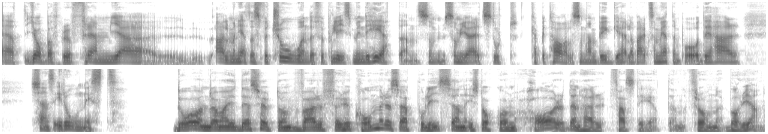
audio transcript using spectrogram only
att jobba för att främja eh, allmänhetens förtroende för Polismyndigheten som, som ju är ett stort kapital som man bygger hela verksamheten på. Och det här känns ironiskt. Då undrar man ju dessutom varför, hur kommer det sig att polisen i Stockholm har den här fastigheten från början?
